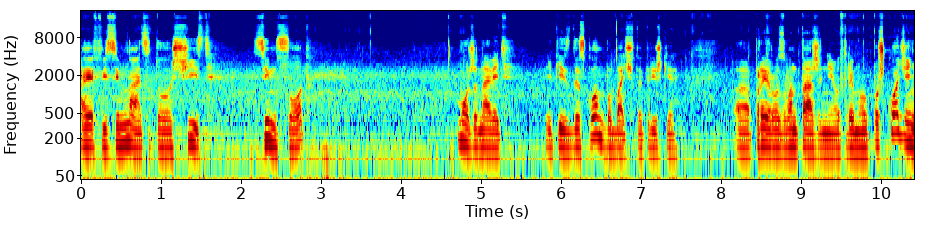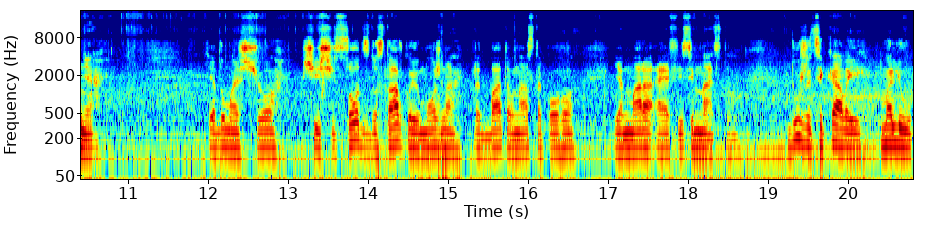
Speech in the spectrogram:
AF18 6700. Може навіть якийсь дисконт, бо бачите, трішки е, при розвантаженні отримав пошкодження. Я думаю, що 6600 з доставкою можна придбати у нас такого Янмара F18. Дуже цікавий малюк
